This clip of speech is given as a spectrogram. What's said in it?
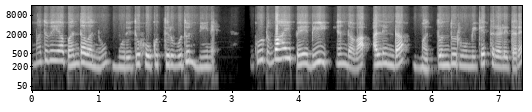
ಮದುವೆಯ ಬಂಧವನ್ನು ಮುರಿದು ಹೋಗುತ್ತಿರುವುದು ನೀನೆ. ಗುಡ್ ಬೈ ಬೇಬಿ ಎಂದವ. ಅಲ್ಲಿಂದ ಮತ್ತೊಂದು ರೂಮಿಗೆ ತೆರಳಿದರೆ,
